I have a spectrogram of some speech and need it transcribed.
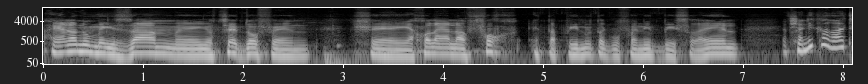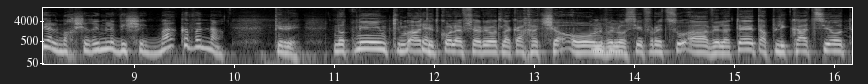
היה לנו מיזם אה, יוצא דופן, שיכול היה להפוך את הפעילות הגופנית בישראל. כשאני קראתי על מכשירים לבישים, מה הכוונה? תראי, נותנים כמעט כן. את כל האפשרויות לקחת שעון ולהוסיף רצועה ולתת אפליקציות,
